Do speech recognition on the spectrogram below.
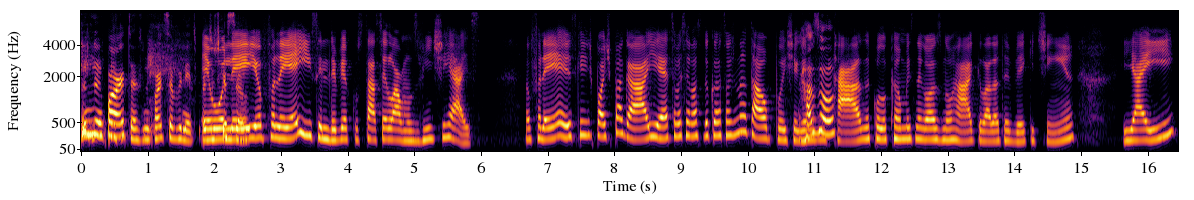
Não importa, não importa ser bonito. eu é olhei e eu falei, é isso, ele devia custar, sei lá, uns 20 reais. Eu falei, é isso que a gente pode pagar e essa vai ser a nossa decoração de Natal. Pois chegamos Arrasou. em casa, colocamos esse negócio no rack lá da TV que tinha. E aí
